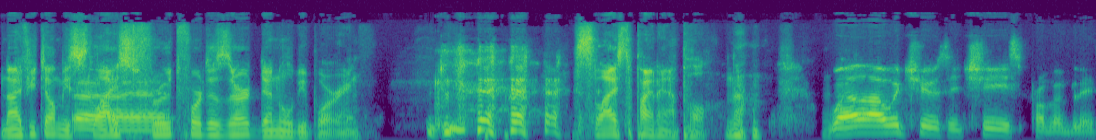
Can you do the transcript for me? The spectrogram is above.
Now, if you tell me sliced Uh, fruit for dessert, then it'll be boring. Sliced pineapple. No. well, I would choose a cheese probably,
